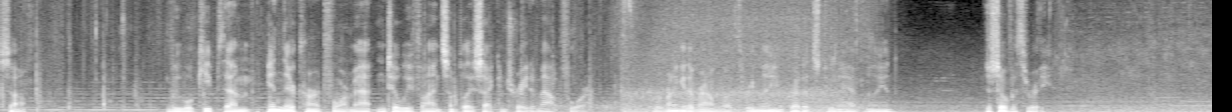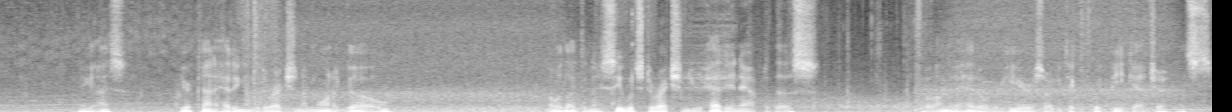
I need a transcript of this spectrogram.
So, we will keep them in their current format until we find someplace I can trade them out for. We're running it around, what, 3 million credits? 2.5 million? Just over 3. Hey guys, you're kind of heading in the direction I want to go. I would like to see which direction you head in after this. So I'm going to head over here so I can take a quick peek at you. Let's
